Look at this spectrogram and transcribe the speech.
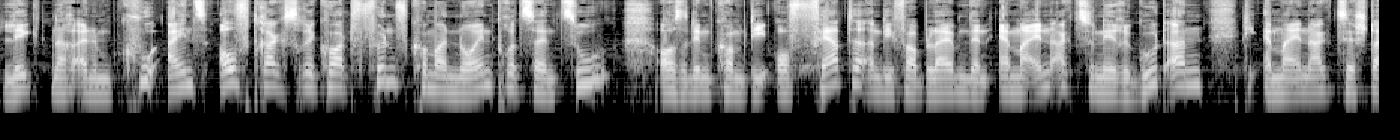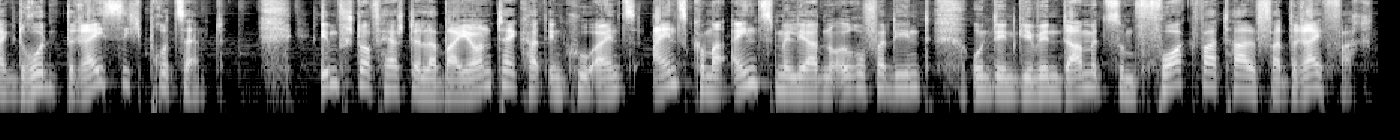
legt nach einem Q1-Auftragsrekord 5,9% zu. Außerdem kommt die Offerte an die verbleibenden MAN-Aktionäre gut an. Die MAN-Aktie steigt rund 30%. Impfstoffhersteller BioNTech hat in Q1 1,1 Milliarden Euro verdient und den Gewinn damit zum Vorquartal verdreifacht.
